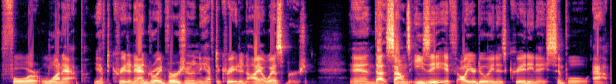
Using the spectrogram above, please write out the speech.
for one app. You have to create an Android version and you have to create an iOS version. And that sounds easy if all you're doing is creating a simple app.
